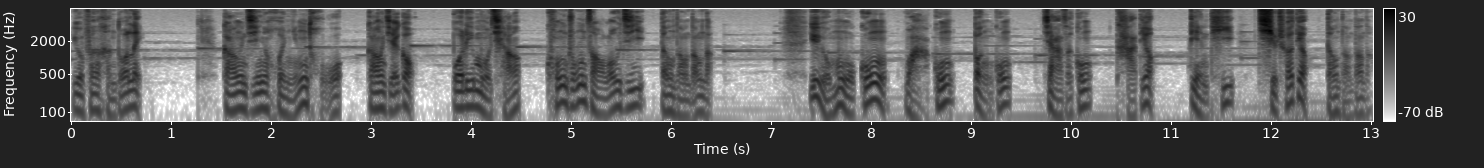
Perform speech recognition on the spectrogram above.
又分很多类：钢筋混凝土、钢结构、玻璃幕墙、空中造楼机等等等等，又有木工、瓦工、泵工、架子工、塔吊、电梯、汽车吊等等等等。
